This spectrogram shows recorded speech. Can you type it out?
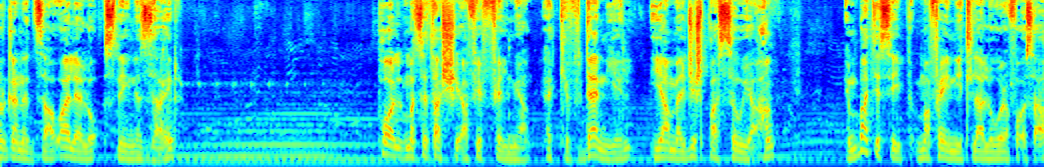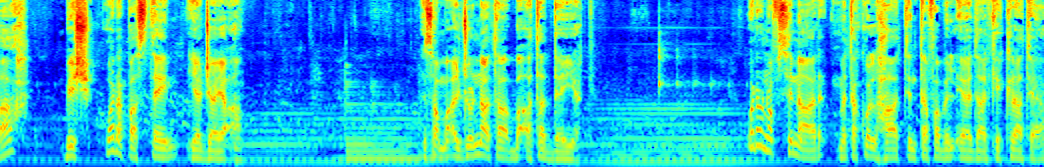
organizzaw għal eluq snin iż-żgħir. Paul ma setax jieqaf jiffilmja hekk kif Daniel jagħmel ġiex passi u jaqa' Imbagħad isib ma' fejn jitla' lura fuq saqajh biex wara passtejn jerġa' jaqa'. Insomma, il-ġurnata baqgħet għaddej hekk. Wara nofsinhar, meta kulħadd intafa' bil-qiegħda l-kikratea,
